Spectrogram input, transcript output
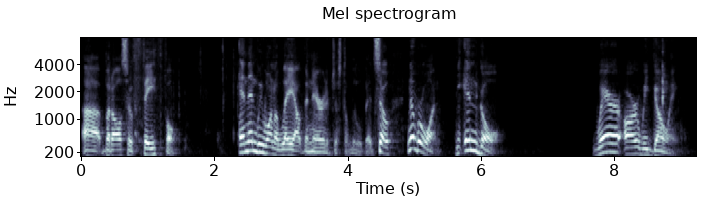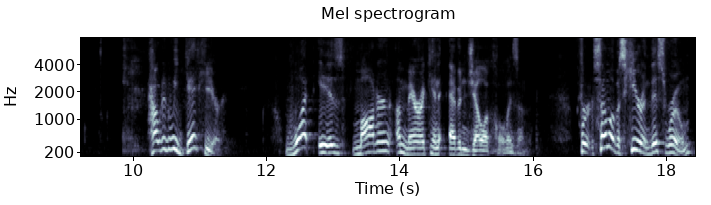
but also faithful. And then we want to lay out the narrative just a little bit. So, number one, the end goal. Where are we going? How did we get here? What is modern American evangelicalism? For some of us here in this room,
